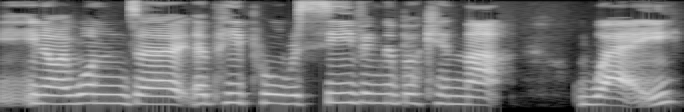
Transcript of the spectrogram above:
you know, I wonder are people receiving the book in that way?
